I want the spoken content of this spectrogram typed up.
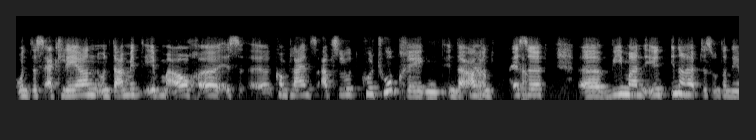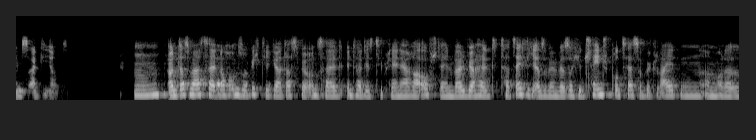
und das Erklären und damit eben auch äh, ist äh, Compliance absolut kulturprägend in der Art ja, und Weise, ja. äh, wie man in, innerhalb des Unternehmens agiert. Mhm. Und das macht es halt noch umso wichtiger, dass wir uns halt interdisziplinärer aufstellen, weil wir halt tatsächlich, also wenn wir solche Change-Prozesse begleiten ähm, oder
